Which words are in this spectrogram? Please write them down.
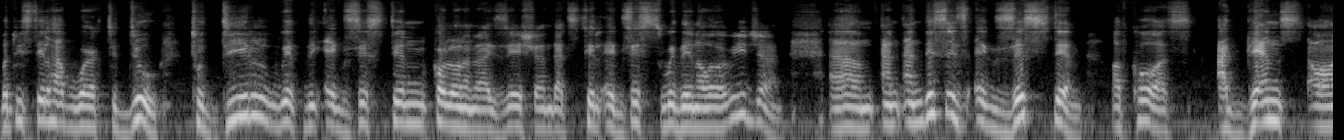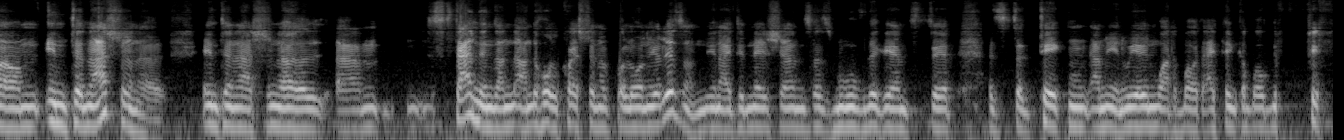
but we still have work to do to deal with the existing colonization that still exists within our region. Um, and, and this is existing, of course, against um, international international um, standings on, on, the whole question of colonialism. The United Nations has moved against it. It's taken, I mean, we're in what about, I think about the fifth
